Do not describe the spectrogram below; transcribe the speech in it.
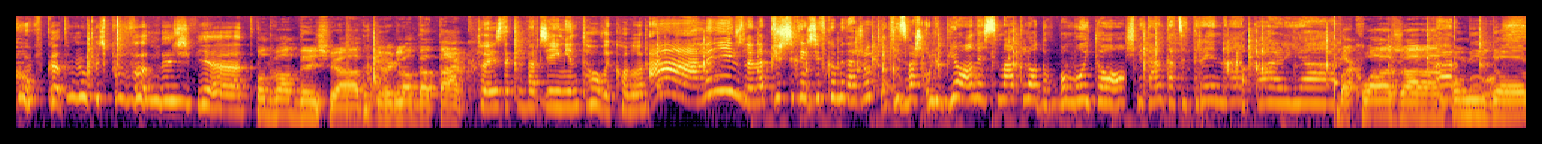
kubka, to miał być podwodny świat. Podwodny świat nie wygląda tak. To jest taki bardziej miętowy kolor. A, ale nieźle. Napiszcie koniecznie w komentarzu, jaki jest wasz ulubiony smak lodów, bo mój to śmietanka, cytryna, bakalia. Bakłażan, pomidor.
